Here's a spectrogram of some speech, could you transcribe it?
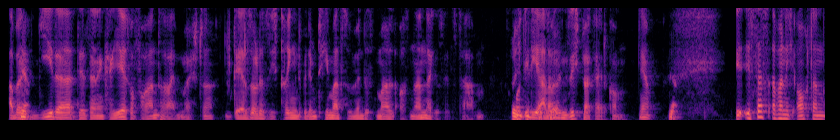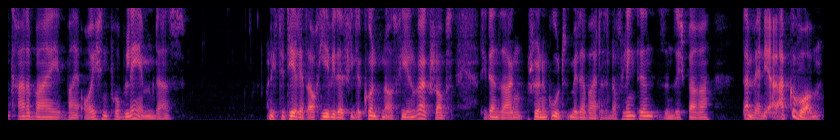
aber Ja. jeder, der seine Karriere vorantreiben möchte, der sollte sich dringend mit dem Thema zumindest mal auseinandergesetzt haben. und Richtig, idealerweise also- in Sichtbarkeit kommen. Ja. Ja. Ist das aber nicht auch dann gerade bei, bei euch ein Problem, dass Und ich zitiere jetzt auch hier wieder viele Kunden aus vielen Workshops, die dann sagen, schön und gut, Mitarbeiter sind auf LinkedIn, sind sichtbarer, dann werden die alle abgeworben.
